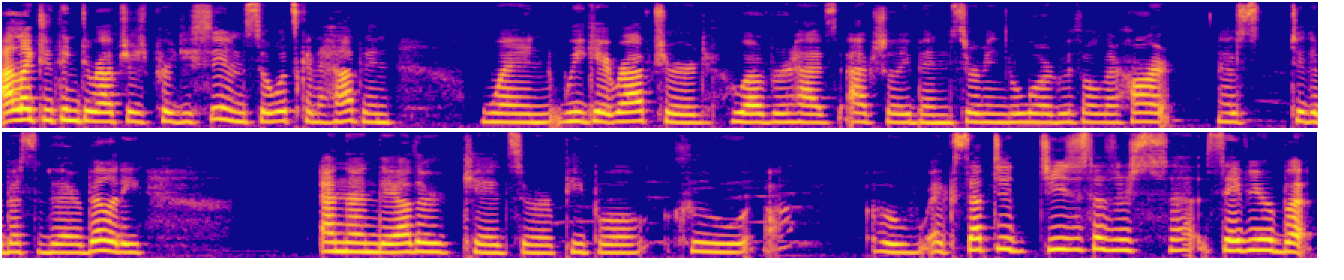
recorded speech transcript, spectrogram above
I like to think the rapture is pretty soon. So what's going to happen when we get raptured? Whoever has actually been serving the Lord with all their heart, as to the best of their ability, and then the other kids or people who who accepted Jesus as their sa- savior, but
